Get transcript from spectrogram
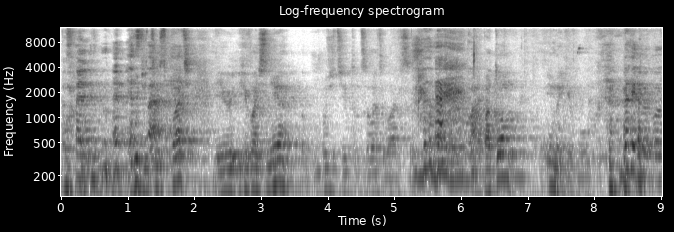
поставили на место. будете спать и, и во сне будете танцевать вальсы. А потом и наяву. Дай Бог,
